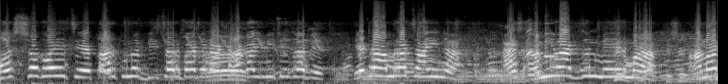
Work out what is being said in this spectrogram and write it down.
ধর্ষক হয়েছে তার কোনো বিচার পাবে না টাকায় মিটে যাবে এটা আমরা চাই না। আজ আমিও একজন মেয়ের মা আমার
